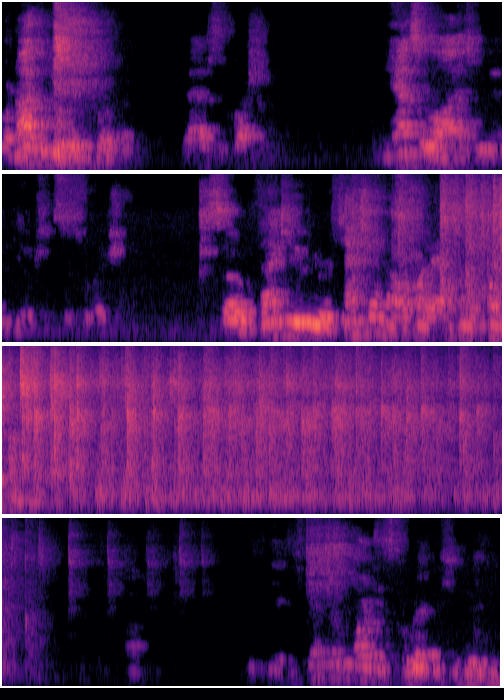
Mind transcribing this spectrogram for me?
or not to be oligotrophic, that is the question. And the answer lies within the ocean circulation. So thank you for your attention. I'll try to answer any questions. the existential part is correct if you live in,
